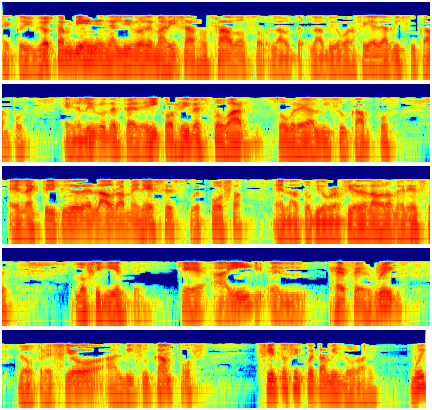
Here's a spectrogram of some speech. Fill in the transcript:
escribió también en el libro de Marisa Rosado, la, biografía de Albizu Campos, en el libro de Federico Rives Tobar sobre Albizu Campos, en la escritura de Laura Meneses, su esposa, en la autobiografía de Laura Meneses, lo siguiente, que ahí el jefe Riggs le ofreció a Albizu Campos 150 mil dólares. Muy,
